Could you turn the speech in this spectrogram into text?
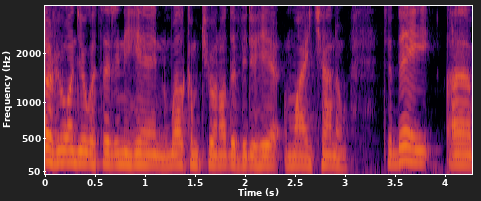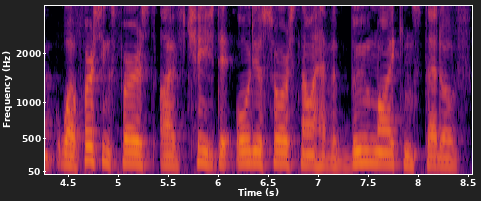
everyone, Diogo Atadini here and welcome to another video here on my channel. Today, uh, well first things first, I've changed the audio source. Now I have a boom mic instead of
